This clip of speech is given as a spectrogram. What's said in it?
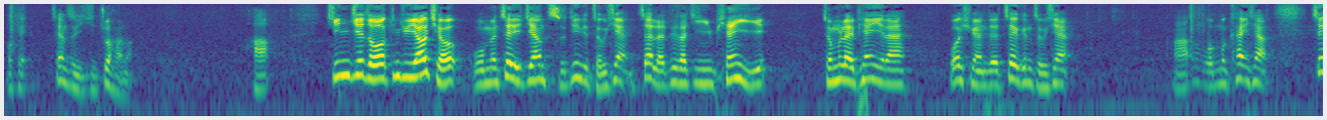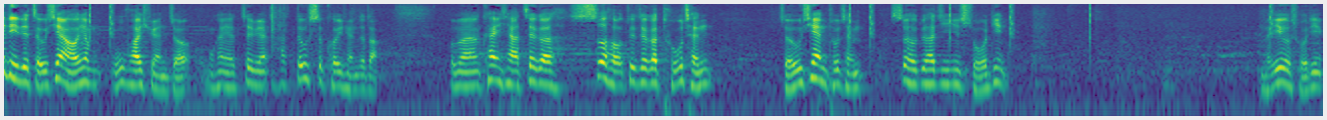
OK，这样子已经做好了。好，紧接着根据要求，我们这里将指定的轴线再来对它进行偏移。怎么来偏移呢？我选择这根轴线。啊，我们看一下这里的轴线好像无法选择。我们看一下这边，它都是可以选择的。我们看一下这个是否对这个图层轴线图层是否对它进行锁定？没有锁定。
